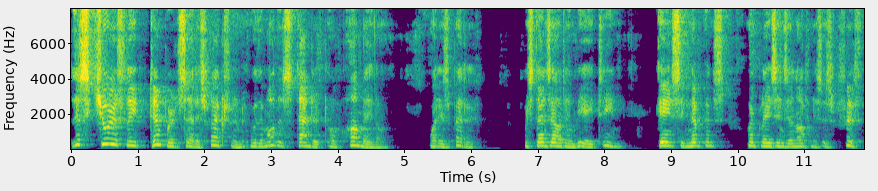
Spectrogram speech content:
This curiously tempered satisfaction with a modest standard of amenon, what is better, which stands out in B18, gains significance when placed in Xenophanes' fifth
